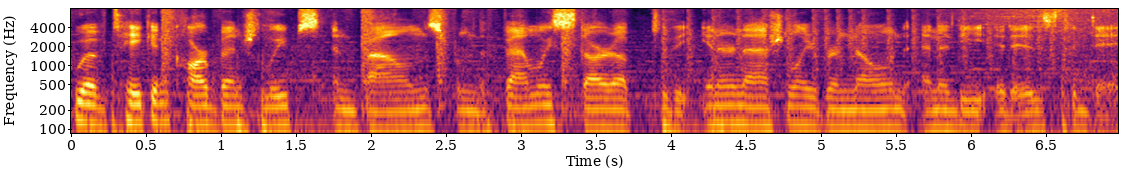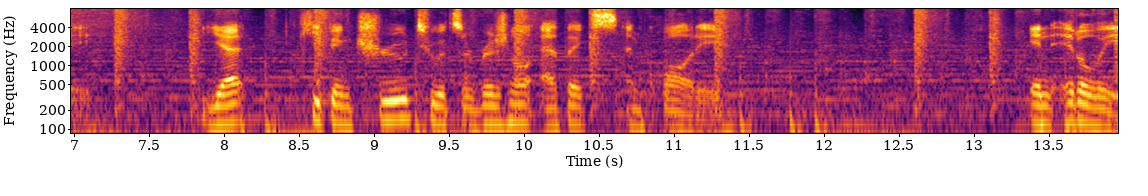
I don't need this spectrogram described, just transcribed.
who have taken Carbench leaps and bounds from the family startup to the internationally renowned entity it is today, yet keeping true to its original ethics and quality. In Italy,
